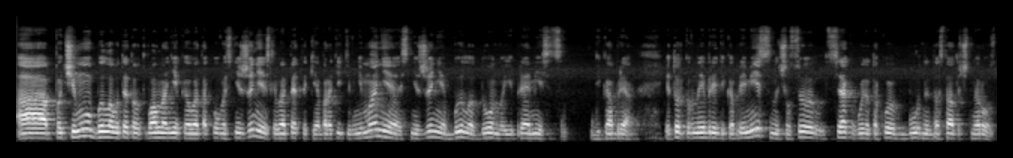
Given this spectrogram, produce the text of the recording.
А почему была вот эта вот волна некого такого снижения, если вы опять-таки обратите внимание, снижение было до ноября месяца, декабря. И только в ноябре-декабре месяце начался какой-то такой бурный достаточный рост.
